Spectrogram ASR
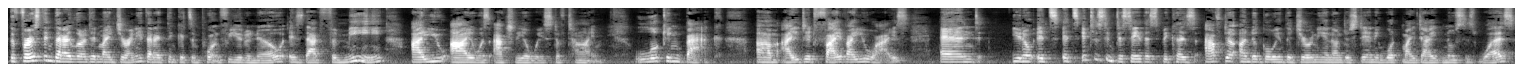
The first thing that I learned in my journey that I think it's important for you to know is that for me, IUI was actually a waste of time. Looking back, um, I did five IUIs and you know, it's it's interesting to say this because after undergoing the journey and understanding what my diagnosis was,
